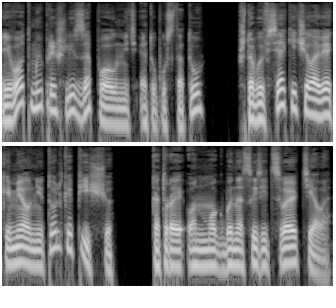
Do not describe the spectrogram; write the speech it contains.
И вот мы пришли заполнить эту пустоту, чтобы всякий человек имел не только пищу, которой он мог бы насытить свое тело,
